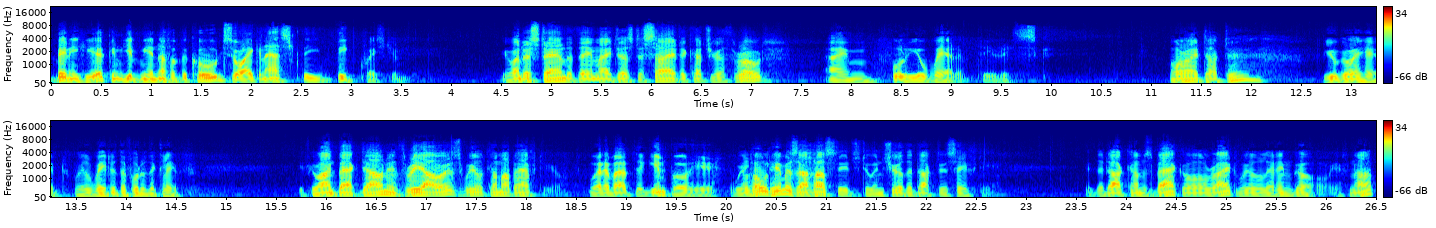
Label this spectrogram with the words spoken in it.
Benny here can give me enough of the code so I can ask the big question. You understand that they might just decide to cut your throat. I'm fully aware of the risk. All right, Doctor. You go ahead. We'll wait at the foot of the cliff. If you aren't back down in three hours, we'll come up after you. What about the Gimpo here? We'll hold him as a hostage to ensure the doctor's safety. If the doc comes back, all right, we'll let him go. If not,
